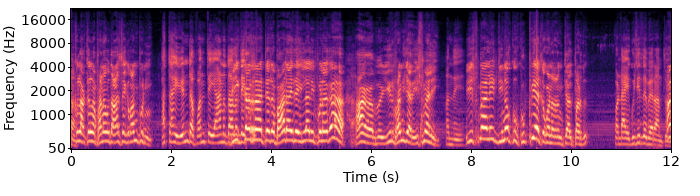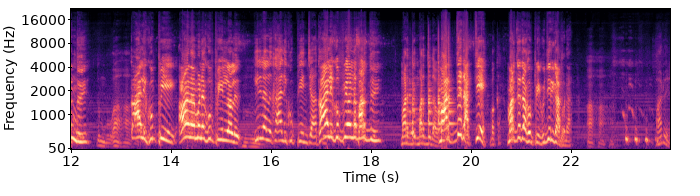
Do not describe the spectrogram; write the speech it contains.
ಅಕುಲ್ ಅಕಲ್ನ ಪಣವುದ ಆಸೆಗೆ ಪನ್ಪುನಿ. ಅತ್ತ ಎಂಡ ಪಂತೆ ಯಾನದ ಬಾಡ ಇದೆ ಇಲ್ಲ ಇಪ್ಪಣಾಗ ಇರ್ ಪಂಡಿಜಾರು ಇಸ್ಮಾಲಿ. ಅಂದಿ. ಇಸ್ಮಾಲಿ ದಿನಕ್ಕೂ ಕುಪ್ಪಿ ಎತ್ಕೊಂಡ್ರಂತೆ ಅಲ್ಪಡ್ದು ಪಂಡಾಯಿ ಗುಜಿರ್ದ ಬೇರ ಅಂತ. ಅಂದು. ಕಾಲಿ ಕುಪ್ಪಿ ಆ ನಮ್ಮನೆ ಕುಪ್ಪಿ ಇಲ್ಲಲು. ಇಲ್ಲಲು ಕಾಲಿ ಕುಪ್ಪಿ ಎಂಚ ಕಾಲಿ ಕುಪ್ಪಿಯನ್ನ ಬರ್ದು ಮರ್ದ. ಮರ್ದದ ಮರ್ದದ ಅತ್ತೆ. ಮರ್ದದ ಕುಪ್ಪಿ ಗುಜಿರಿಗಾಪುಡ ಮಾಡುವಿನ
